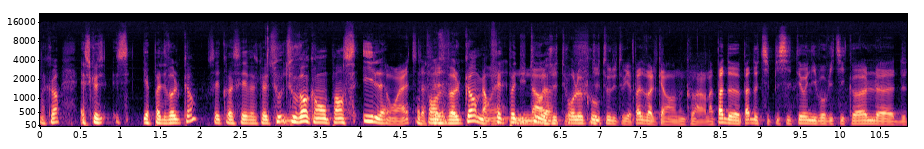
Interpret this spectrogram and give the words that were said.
D'accord. Est-ce qu'il n'y a pas de volcan? C'est quoi C'est parce que sou- souvent quand on pense île, Ouais, tout on pense fait. volcan, mais en fait pas du non, tout là, du pour le coup. Du tout, du tout. Il n'y a pas de volcan. Donc, on n'a pas de, pas de typicité au niveau viticole, euh, de,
